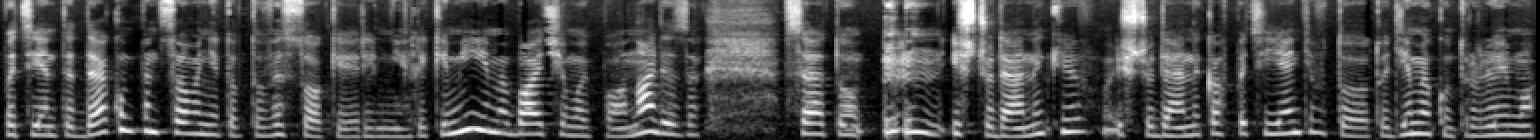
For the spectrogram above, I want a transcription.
пацієнти декомпенсовані, тобто високі рівні глікемії, ми бачимо і по аналізах, все то і щоденників, і щоденниках пацієнтів, то тоді ми контролюємо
